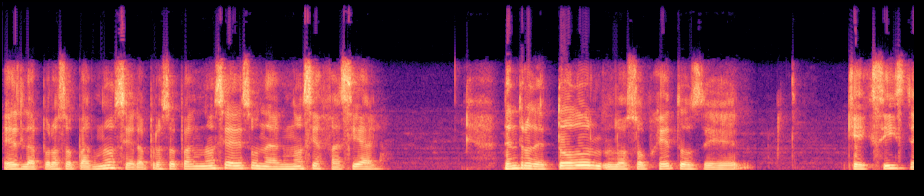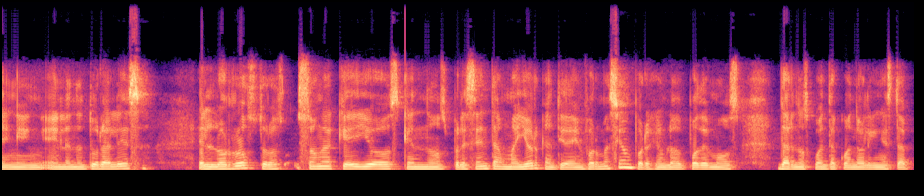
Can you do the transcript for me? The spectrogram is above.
es la prosopagnosia. La prosopagnosia es una agnosia facial. Dentro de todos los objetos que existen en la naturaleza, los rostros son aquellos que nos presentan mayor cantidad de información. Por ejemplo, podemos darnos cuenta cuando alguien está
